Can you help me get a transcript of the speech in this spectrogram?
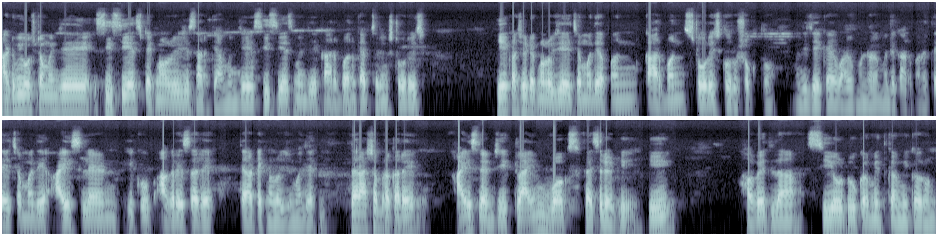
आठवी गोष्ट म्हणजे सीसीएस टेक्नॉलॉजी सारख्या म्हणजे सीसीएस म्हणजे कार्बन कॅप्चरिंग स्टोरेज ही एक अशी टेक्नॉलॉजी आहे याच्यामध्ये आपण कार्बन स्टोरेज करू शकतो. म्हणजे जे काही वायुमंडळामध्ये कार्बन आहे त्याच्यामध्ये आईसलँड ही खूप अग्रेसर आहे त्या टेक्नॉलॉजीमध्ये तर अशा प्रकारे आईसलँडची क्लाइम वर्क्स फॅसिलिटी ही हवेतला सीओ टू कमीत कमी करून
